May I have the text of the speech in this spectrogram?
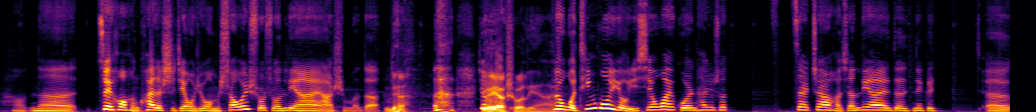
好，那最后很快的时间，我觉得我们稍微说说恋爱啊什么的。又要说恋爱对，。我听过有一些外国人，他就说，在这儿好像恋爱的那个 呃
